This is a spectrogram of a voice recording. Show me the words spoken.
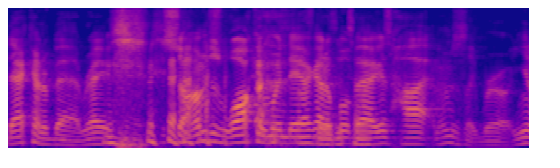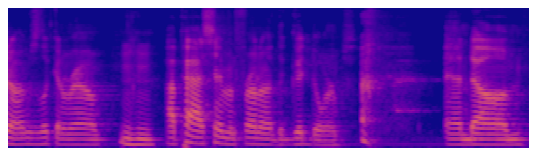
That kind of bad, right? so I'm just walking one day. I got a days are book tough. bag. It's hot, and I'm just like, bro, you know, I'm just looking around. Mm-hmm. I pass him in front of the good dorms, and um,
